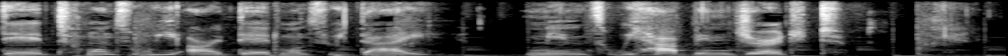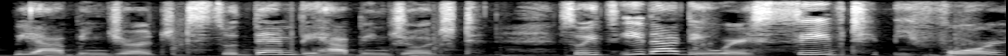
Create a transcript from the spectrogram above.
dead, once we are dead, once we die, means we have been judged. We have been judged. So them they have been judged. So it's either they were saved before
